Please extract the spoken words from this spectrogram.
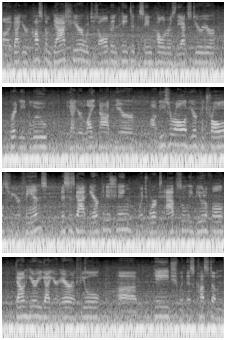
Uh, you got your custom dash here, which has all been painted the same color as the exterior, Brittany blue. You got your light knob here. Uh, these are all of your controls for your fans. This has got air conditioning, which works absolutely beautiful. Down here, you got your air and fuel uh, gauge with this custom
